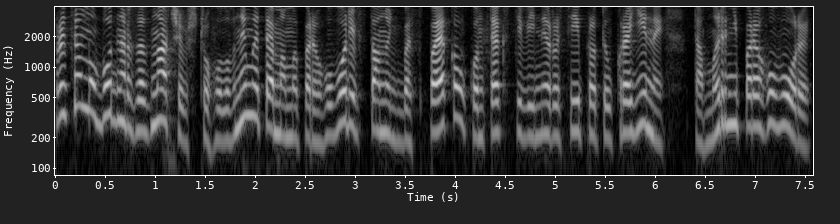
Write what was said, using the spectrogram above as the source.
При цьому Боднар зазначив, що головними темами переговорів стануть безпека у контексті війни Росії проти України та мирні переговори,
